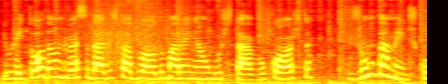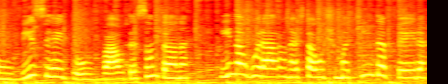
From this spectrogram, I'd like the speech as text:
e o reitor da Universidade Estadual do Maranhão, Gustavo Costa, juntamente com o vice-reitor Walter Santana, inauguraram nesta última quinta-feira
